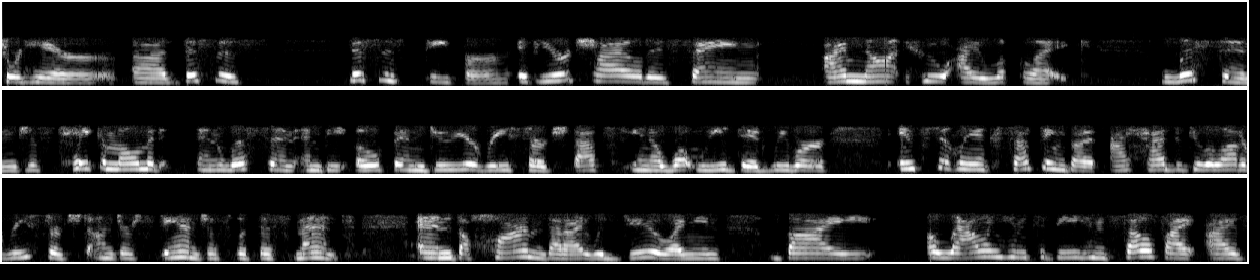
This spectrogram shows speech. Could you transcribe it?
short hair. Uh, this is this is deeper. If your child is saying, "I'm not who I look like," listen. Just take a moment and listen and be open. Do your research. That's you know what we did. We were instantly accepting, but I had to do a lot of research to understand just what this meant and the harm that I would do. I mean, by allowing him to be himself, I, I've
